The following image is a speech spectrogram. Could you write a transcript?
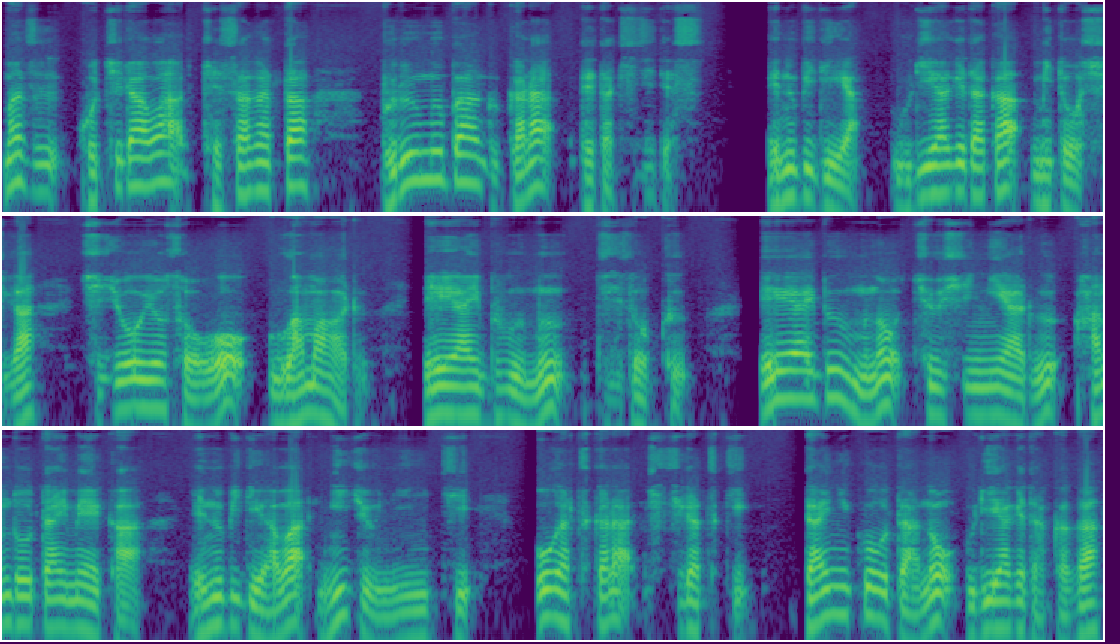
まず、こちらは今朝方、ブルームバーグから出た記事です。NVIDIA 売上高見通しが市場予想を上回る AI ブーム持続。AI ブームの中心にある半導体メーカー NVIDIA は22日、5月から7月期第2クォーターの売上高が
